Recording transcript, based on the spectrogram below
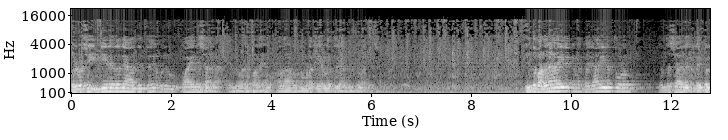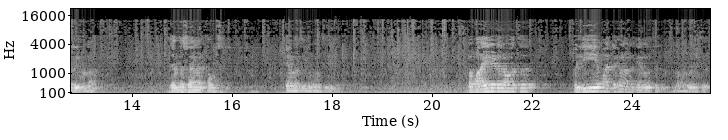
ഒരുപക്ഷെ ഇന്ത്യയിലെ തന്നെ ആദ്യത്തെ ഒരു വായനശാല എന്ന് വേണം പറയാം. അതാണ് നമ്മുടെ കേരളത്തിലെ ആദ്യത്തെ വായനശാല. ഇന്ന് പതിനായിരക്കണ പതിനായിരത്തോളം ഗ്രന്ഥശാലകൾ ലൈബ്രറികളുള്ള ഗ്രന്ഥശാല കൌൺസിൽ കേരളത്തിൽ നിർവഹിച്ചിരിക്കുന്നു അപ്പൊ വായനയുടെ ലോകത്ത് വലിയ മാറ്റങ്ങളാണ് കേരളത്തിൽ നമ്മൾ വരുത്തിയത്.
